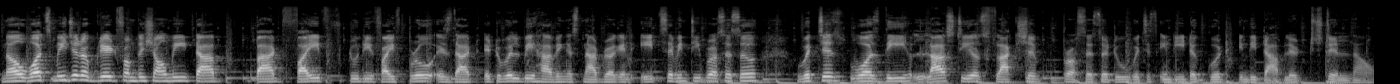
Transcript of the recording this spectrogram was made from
Now what's major upgrade from the Xiaomi Tab Pad 5 to the 5 Pro is that it will be having a Snapdragon 870 processor which is was the last year's flagship processor too which is indeed a good in the tablet still now.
